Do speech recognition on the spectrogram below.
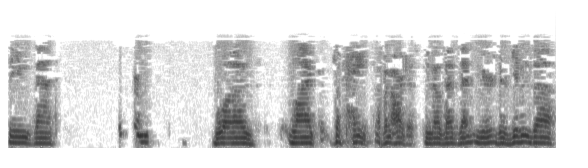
seems that was like the paint of an artist, you know, that, that you're, you're given the,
